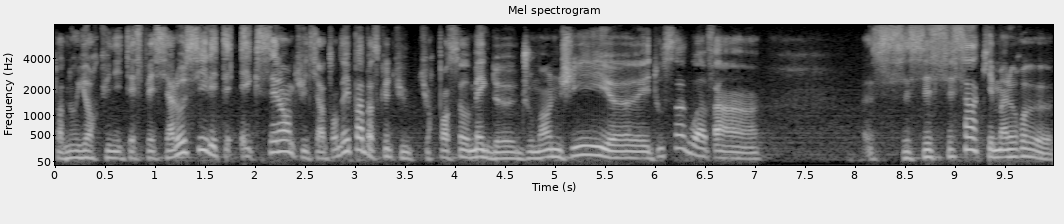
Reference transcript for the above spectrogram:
dans New York Unité Spéciale aussi, il était excellent. Tu t'y attendais pas parce que tu, repensais au mec de Jumanji euh, et tout ça, quoi. Enfin, c'est ça qui est malheureux.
